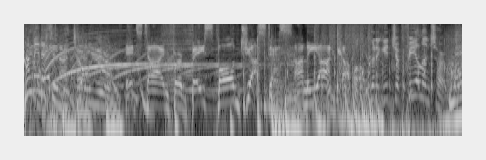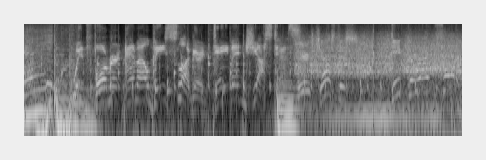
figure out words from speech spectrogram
Medicine, I told you. It's time for baseball justice on the Odd Couple. You're gonna get your feelings hurt, man. With former MLB slugger David Justice. Here's Justice, deep to right center.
